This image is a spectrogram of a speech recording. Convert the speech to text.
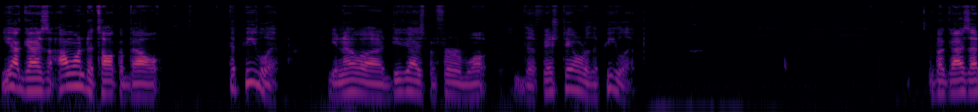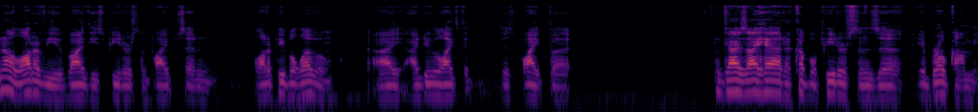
yeah, guys, I wanted to talk about the P-lip. You know, uh, do you guys prefer what the fishtail or the P-lip? But guys, I know a lot of you buy these Peterson pipes, and a lot of people love them. I I do like the this pipe, but guys, I had a couple Petersons. Uh, it broke on me.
